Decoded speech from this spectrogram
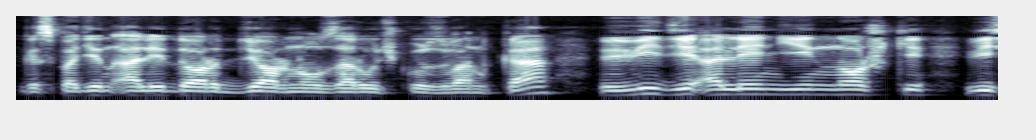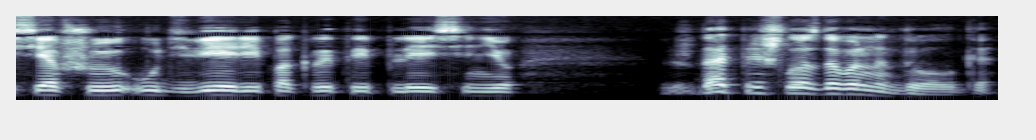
господин Алидор дернул за ручку звонка в виде оленьей ножки, висевшую у двери, покрытой плесенью. Ждать пришлось довольно долго.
